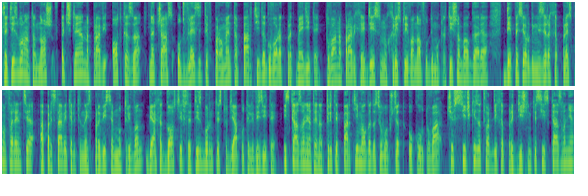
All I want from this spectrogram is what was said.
След изборната нощ впечатление направи отказа на част от влезлите в парламента партии да говорят пред медиите. Това направиха единствено Христо Иванов от Демократична България, ДПС организираха пресконференция, а представителите на Изправи се мутри вън бяха гости в след изборните студия по телевизиите. Изказванията на трите партии могат да се обобщат около това, че всички затвърдиха предишните си изказвания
